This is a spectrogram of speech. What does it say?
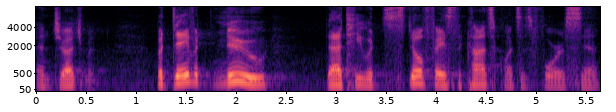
and judgment. But David knew that he would still face the consequences for his sin.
